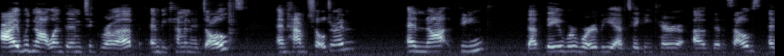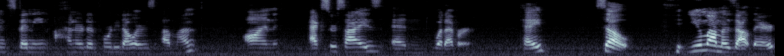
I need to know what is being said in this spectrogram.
I would not want them to grow up and become an adult and have children and not think that they were worthy of taking care of themselves and spending $140 a month on exercise and whatever. Okay? So, you mamas out there,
